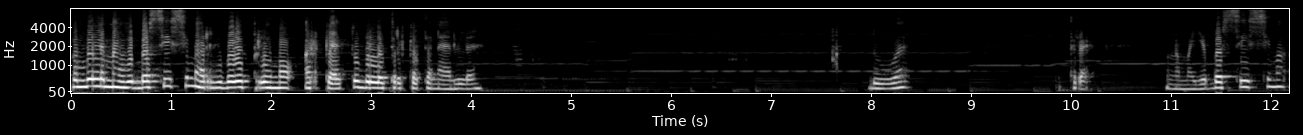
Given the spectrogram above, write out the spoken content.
con delle maglie bassissime arrivo al primo archetto delle 3 catenelle. 2 3 una maglia bassissima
